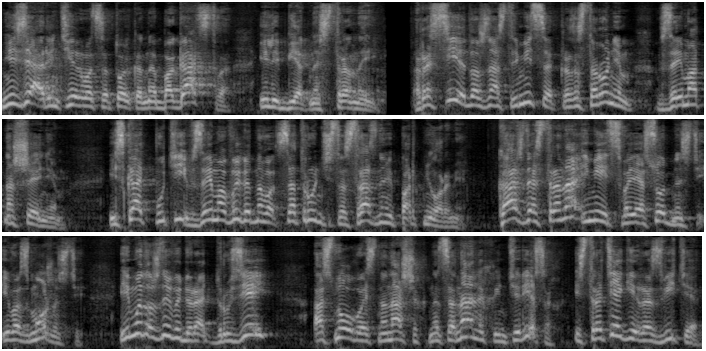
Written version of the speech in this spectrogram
Нельзя ориентироваться только на богатство или бедность страны. Россия должна стремиться к разносторонним взаимоотношениям, искать пути взаимовыгодного сотрудничества с разными партнерами – Каждая страна имеет свои особенности и возможности. И мы должны выбирать друзей, основываясь на наших национальных интересах и стратегии развития.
